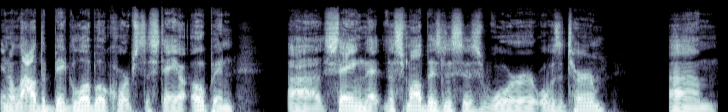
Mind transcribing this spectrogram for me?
and allowed the big Lobo corps to stay open, uh, saying that the small businesses were what was the term? Um,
